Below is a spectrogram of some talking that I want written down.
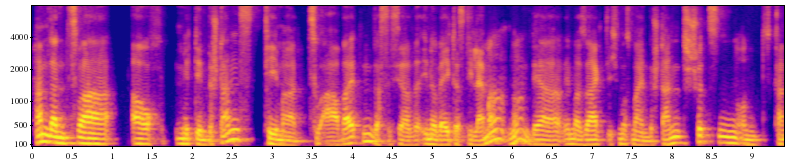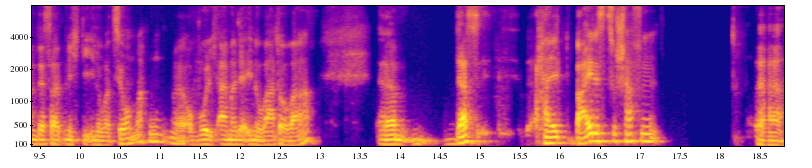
Haben dann zwar auch mit dem Bestandsthema zu arbeiten. Das ist ja The Innovators Dilemma, ne? der immer sagt, ich muss meinen Bestand schützen und kann deshalb nicht die Innovation machen, äh, obwohl ich einmal der Innovator war. Ähm, das halt beides zu schaffen, äh,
